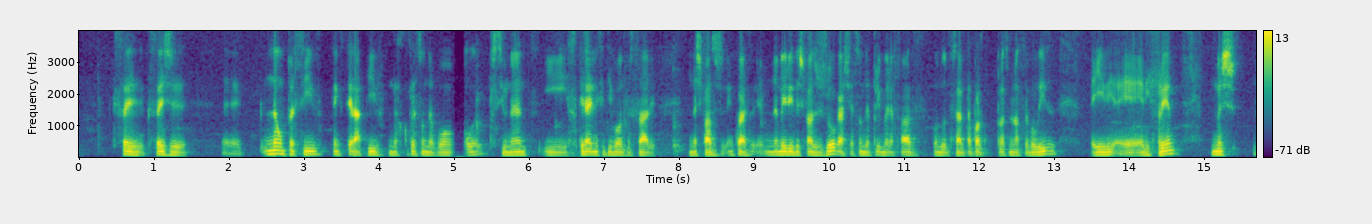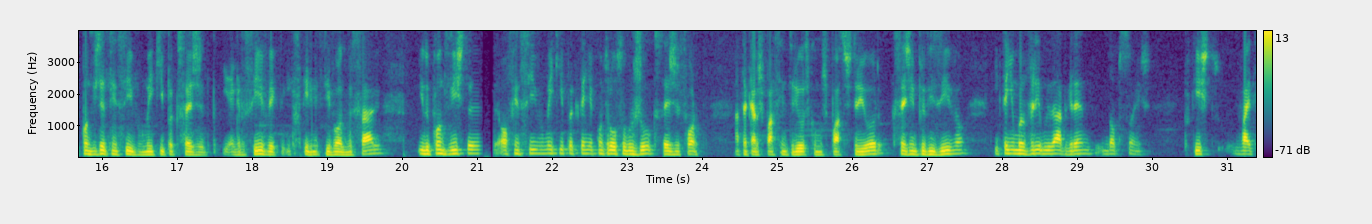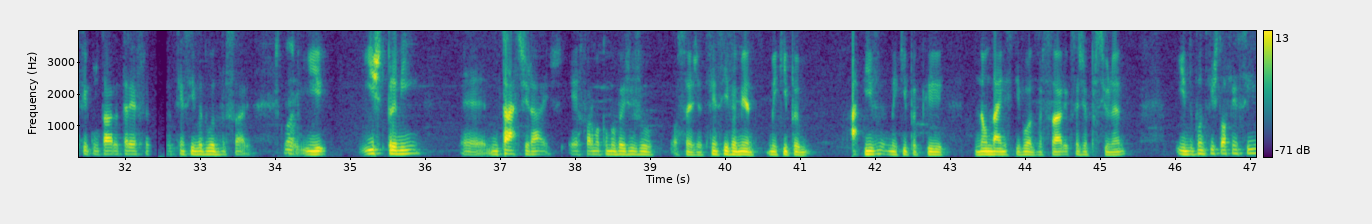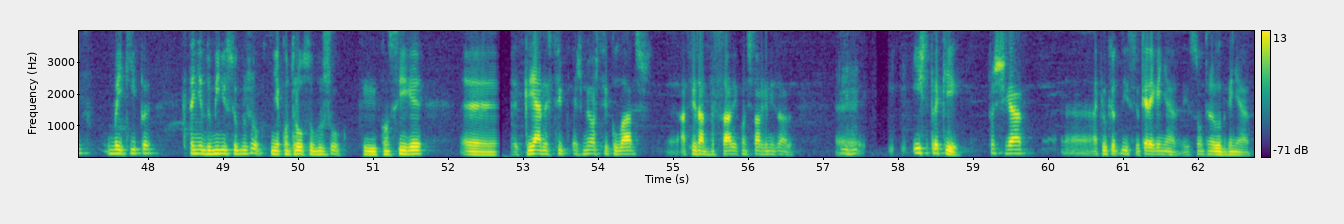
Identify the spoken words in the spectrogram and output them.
que seja, que seja eh, não passivo, tem que ser ativo na recuperação da bola, pressionante e retirar a iniciativa ao adversário nas fases, quase, na maioria das fases do jogo, à exceção da primeira fase, quando o adversário está próximo à nossa baliza, aí é, é, diferente, mas do ponto de vista defensivo, uma equipa que seja agressiva e que retire iniciativa ao adversário, e do ponto de vista ofensivo, uma equipa que tenha controle sobre o jogo, que seja forte a atacar os espaços interiores como o espaço exterior, que seja imprevisível e que tenha uma variabilidade grande de opções, porque isto vai dificultar a tarefa defensiva do adversário. Claro. E isto, para mim, eh, em traços gerais, é a forma como eu vejo o jogo. Ou seja, defensivamente, uma equipa ativa, uma equipa que não dá iniciativa ao adversário, que seja pressionante, e do ponto de vista ofensivo, uma equipa que tenha domínio sobre o jogo, que tenha controle sobre o jogo, que consiga uh, criar as, as, maiores dificuldades à defesa adversária quando está organizada. Uh, uhum. Isto para quê? Para chegar uh, àquilo que eu te disse, eu quero é ganhar, eu sou um treinador de ganhar.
